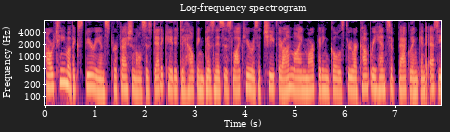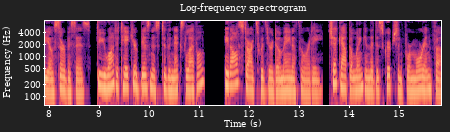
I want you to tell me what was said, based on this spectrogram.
Our team of experienced professionals is dedicated to helping businesses like yours achieve their online marketing goals through our comprehensive backlink and SEO services. Do you want to take your business to the next level? It all starts with your domain authority. Check out the link in the description for more info.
